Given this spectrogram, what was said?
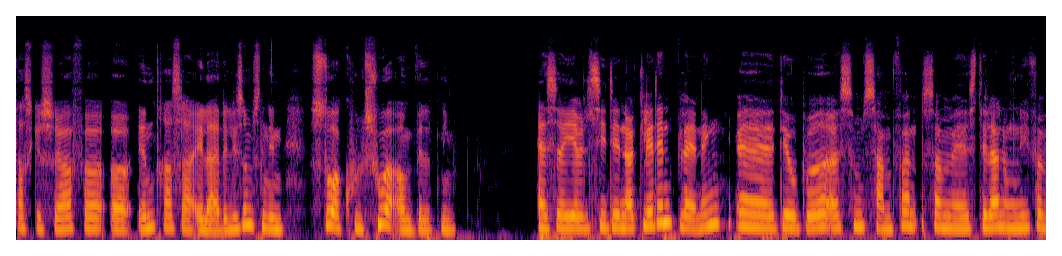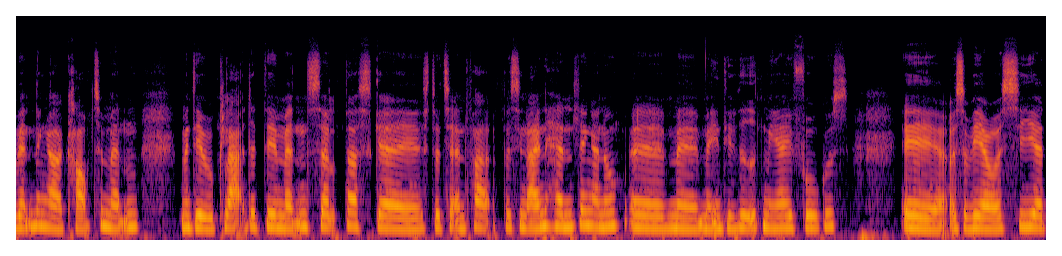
der skal sørge for at ændre sig, eller er det ligesom sådan en stor kulturomvæltning? Altså, jeg vil sige, det er nok lidt en blanding. Øh, det er jo både os som samfund, som øh, stiller nogle nye forventninger og krav til manden, men det er jo klart, at det er manden selv, der skal øh, stå til ansvar for sine egne handlinger nu, med, med individet mere i fokus. Og så vil jeg også sige, at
